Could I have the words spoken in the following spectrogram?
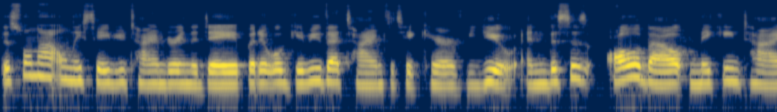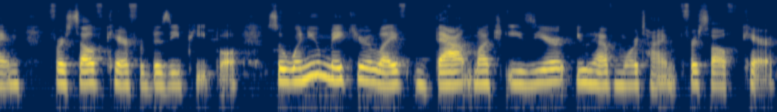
This will not only save you time during the day, but it will give you that time to take care of you. And this is all about making time for self care for busy people. So when you make your life that much easier, you have more time for self care.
